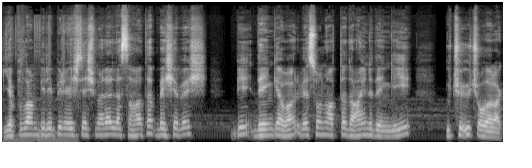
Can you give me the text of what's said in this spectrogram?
yapılan birebir eşleşmelerle sahada 5'e 5 bir denge var ve son hatta da aynı dengeyi 3'e 3 olarak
